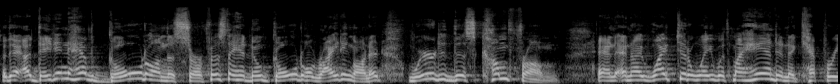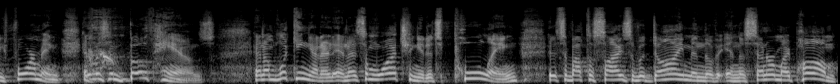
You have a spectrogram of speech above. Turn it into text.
They, uh, they didn't have gold on the surface. They had no gold or writing on it. Where did this come from? And, and I wiped it away with my hand and it kept reforming. And it was in both hands. And I'm looking at it and as I'm watching it, it's pooling. It's about the size of a dime in the, in the center of my palm.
